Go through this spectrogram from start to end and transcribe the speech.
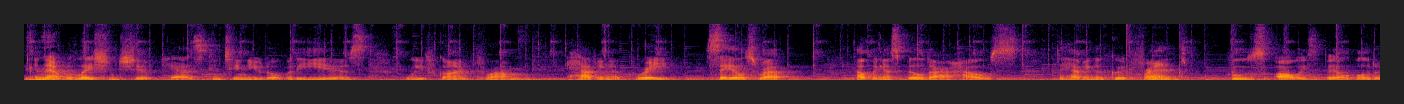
And, and that relationship has continued over the years. We've gone from having a great sales rep helping us build our house to having a good friend who's always available to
